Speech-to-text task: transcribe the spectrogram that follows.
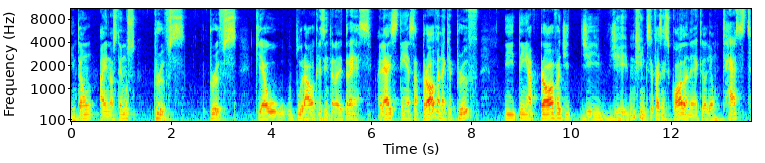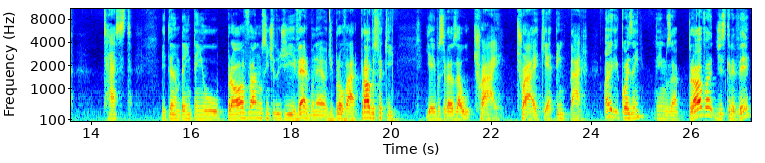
Então, aí nós temos proofs. Proofs, que é o, o, plural acrescentando a letra S. Aliás, tem essa prova, né, que é proof, e tem a prova de, de, de enfim, que você faz na escola, né? Aquilo ali é um test. Test e também tem o prova no sentido de verbo, né? De provar. Prova isso aqui. E aí você vai usar o try. Try, que é tentar. Olha que coisa, hein? Temos a prova de escrever,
